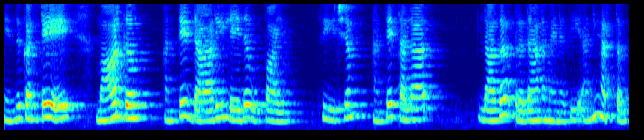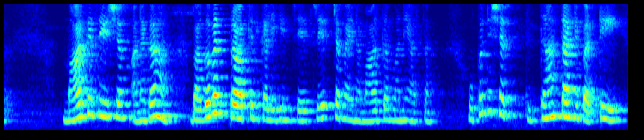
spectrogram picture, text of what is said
ఎందుకంటే మార్గం అంటే దారి లేదా ఉపాయం. శీర్షం అంటే తల లాగా ప్రధానమైనది అని అర్థం. మార్గశీర్షం అనగా భగవత్ ప్రాప్తిని కలిగించే శ్రేష్టమైన మార్గం అని అర్థం. ఉపనిషత్ సిద్ధాంతాన్ని బట్టి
